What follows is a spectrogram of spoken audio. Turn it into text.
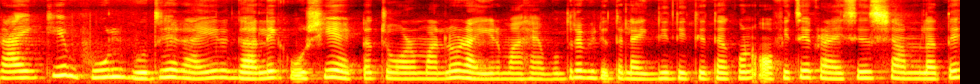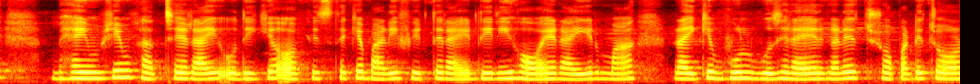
রাইকে ভুল বুঝে রায়ের গালে কষিয়ে একটা চর মারলো রায়ের মা। হ্যাঁ বন্ধুরা, ভিডিওতে লাইক দিয়ে দেখতে থাকুন। অফিসে ক্রাইসিস সামলাতে হিমশিম খাচ্ছে রায়। ওদিকে অফিস থেকে বাড়ি ফিরতে রায়ের দেরি হওয়ায় রায়ের মা রায়কে ভুল বুঝে রায়ের গালে সপাটে চর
